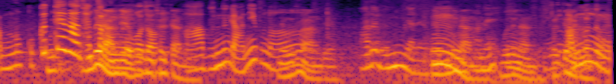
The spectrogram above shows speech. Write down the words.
안 묻고 끝에만 묻- 살짝 묻으면 안 묻는 돼요. 거죠? 묻으면 절대 안 돼요. 아, 묻는 게 아니구나. 네, 묻으면 안 돼요. 아래 묻는 게 아니라 네, 음. 묻으면 안? 돼. 묻으면 안 돼. 절대 안. 묻는 거.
